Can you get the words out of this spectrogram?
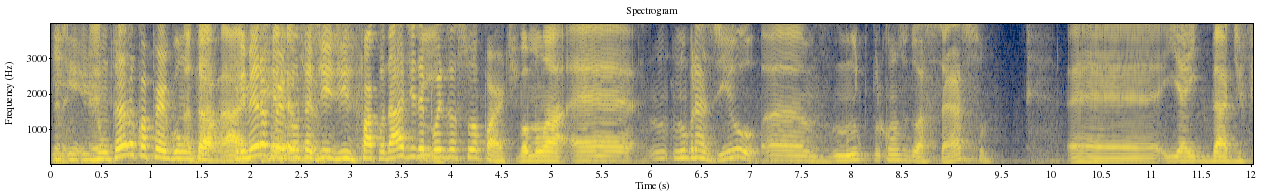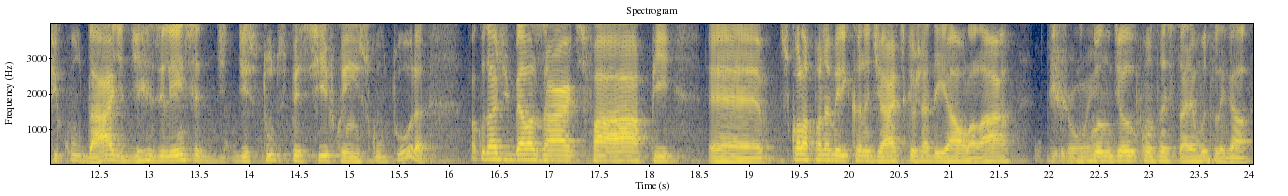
E, e é- juntando com a pergunta, Ah, tá. Ah, primeira é. pergunta de, de faculdade e Sim. depois a sua parte. Vamos lá. É, no Brasil, ah, muito por conta do acesso é, e aí da dificuldade, de resiliência de, de estudo específico em escultura, Faculdade de Belas Artes, FAAP, é, Escola Pan-Americana de Artes, que eu já dei aula lá. Show? Quando um dia eu conto uma história muito legal.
